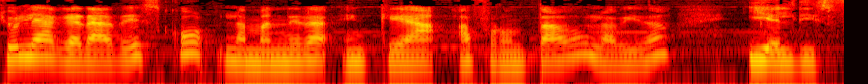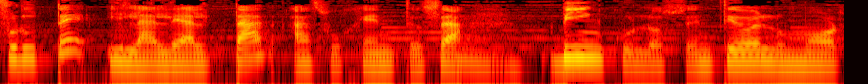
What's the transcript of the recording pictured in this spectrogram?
yo le agradezco la manera en que ha afrontado la vida y el disfrute y la lealtad a su gente, o sea, vínculos, sentido del humor,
